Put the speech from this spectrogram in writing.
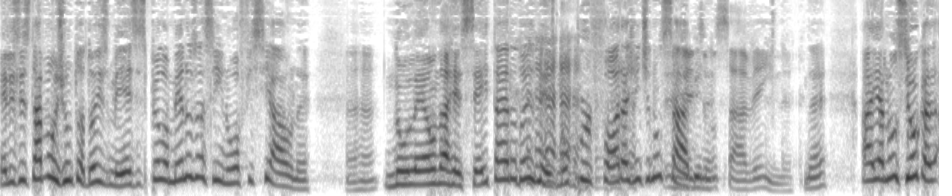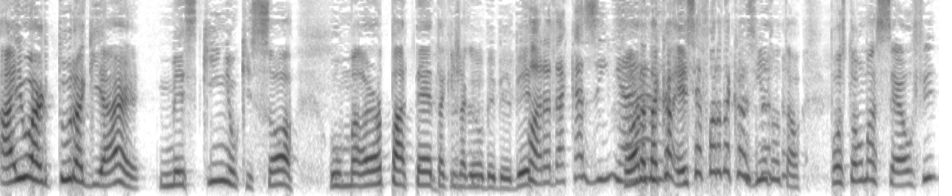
Eles estavam juntos há dois meses, pelo menos assim, no oficial, né? Aham. No Leão da Receita era dois meses. No por fora a gente não a sabe, gente né? não sabe ainda. né? Aí anunciou. Aí o Arthur Aguiar, mesquinho que só, o maior pateta que já ganhou o BBB. Fora da casinha. Fora da ca... Esse é fora da casinha total. Postou uma selfie.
